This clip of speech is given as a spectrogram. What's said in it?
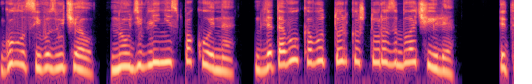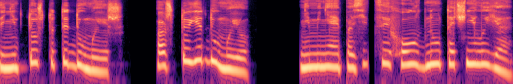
Голос его звучал, на удивление спокойно для того, кого только что разоблачили. Это не то, что ты думаешь. А что я думаю? Не меняя позиции, холодно уточнила я.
